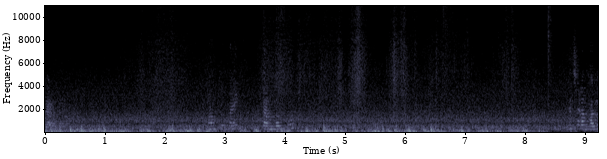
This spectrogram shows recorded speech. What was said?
দাঁড়া, দাঁড়া। নাও তো ভাই, টান দাও তো। এছাড়া ভালো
